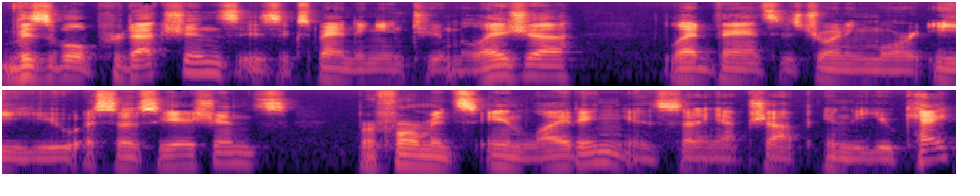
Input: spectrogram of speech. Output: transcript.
Visible Productions is expanding into Malaysia. Ledvance is joining more EU associations. Performance in Lighting is setting up shop in the UK.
